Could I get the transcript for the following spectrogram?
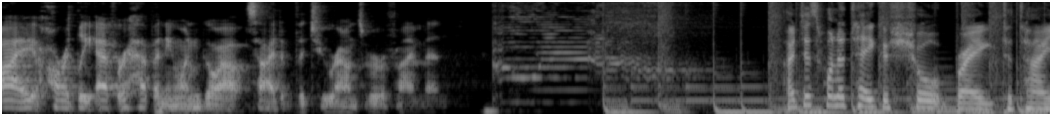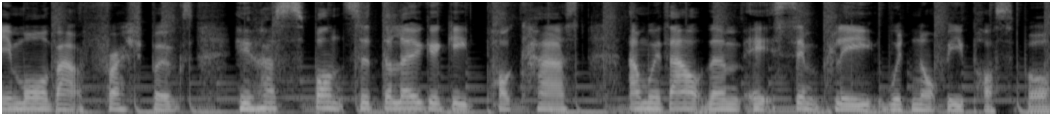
I hardly ever have anyone go outside of the two rounds of refinement. I just want to take a short break to tell you more about FreshBooks, who has sponsored the Logo Geek podcast, and without them, it simply would not be possible.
